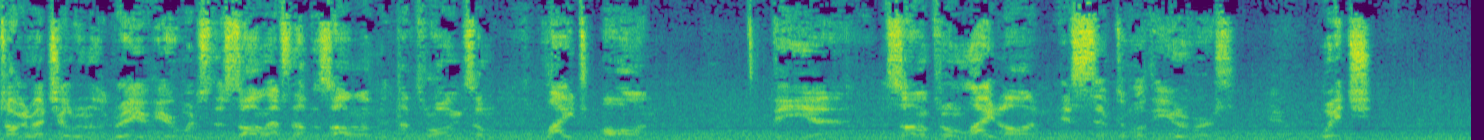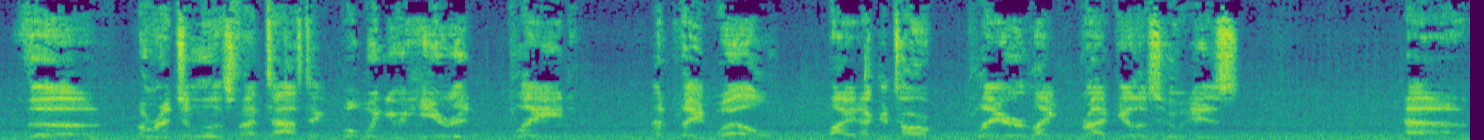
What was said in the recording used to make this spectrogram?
talking about Children of the Grave here, which the song. That's not the song I'm, I'm throwing some light on. The, uh, the song I'm throwing light on is "Symptom of the Universe," which the original is fantastic, but when you hear it played and played well by a guitar player like Brad Gillis, who is uh,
